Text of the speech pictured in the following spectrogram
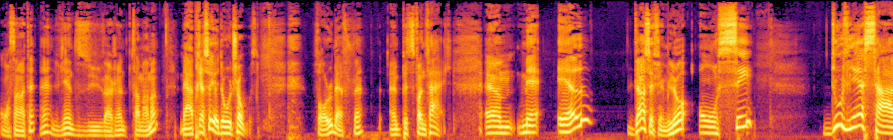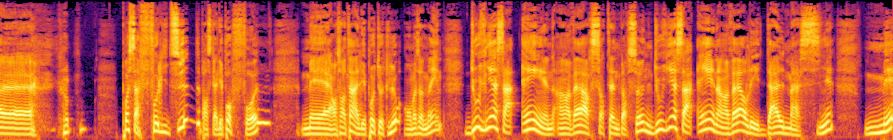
On s'entend, hein? Vient du vagin de sa maman. Mais après ça, il y a d'autres choses. Sorry, ben, hein? un petit fun fact. Euh, mais elle, dans ce film-là, on sait d'où vient sa... Euh, pas sa folitude, parce qu'elle est pas folle, mais on s'entend, elle est pas toute là, on met ça de même. D'où vient sa haine envers certaines personnes? D'où vient sa haine envers les Dalmatiens? Mais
